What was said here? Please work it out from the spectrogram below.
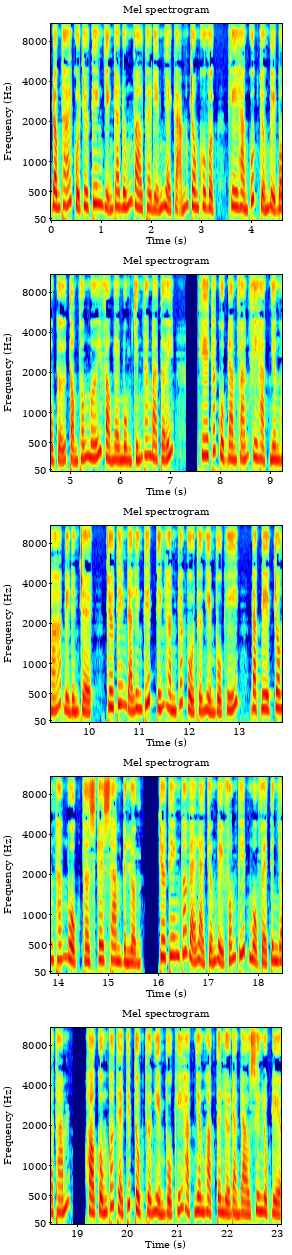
Động thái của Triều Tiên diễn ra đúng vào thời điểm nhạy cảm trong khu vực, khi Hàn Quốc chuẩn bị bầu cử tổng thống mới vào ngày 9 tháng 3 tới. Khi các cuộc đàm phán phi hạt nhân hóa bị đình trệ, Triều Tiên đã liên tiếp tiến hành các vụ thử nghiệm vũ khí, đặc biệt trong tháng 1, tờ Stresam bình luận. Triều Tiên có vẻ lại chuẩn bị phóng tiếp một vệ tinh do thám. Họ cũng có thể tiếp tục thử nghiệm vũ khí hạt nhân hoặc tên lửa đạn đạo xuyên lục địa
